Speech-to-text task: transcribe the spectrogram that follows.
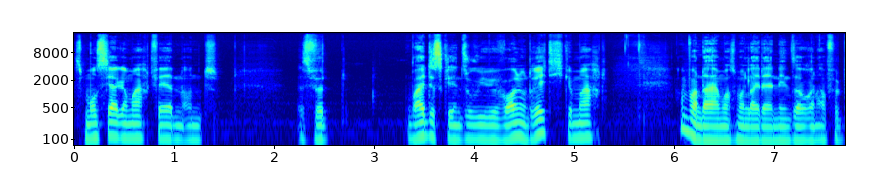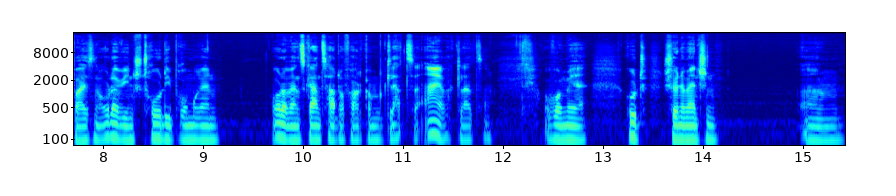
es muss ja gemacht werden und es wird weitestgehend so, wie wir wollen und richtig gemacht. Und von daher muss man leider in den sauren Apfel beißen oder wie ein Strohdieb rumrennen. Oder wenn es ganz hart auf hart kommt, Glatze. Einfach Glatze. Obwohl mir, gut, schöne Menschen, ähm,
